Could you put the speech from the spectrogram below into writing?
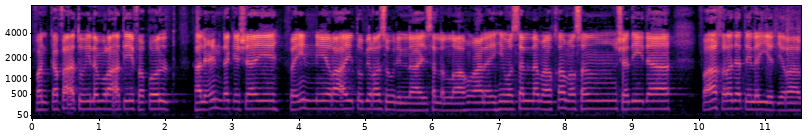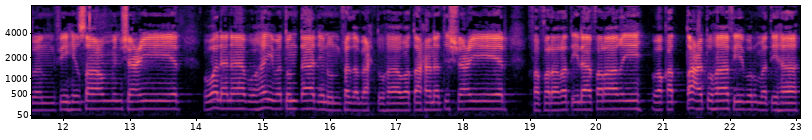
فانكفأت إلى امرأتي فقلت هل عندك شيء؟ فإني رأيت برسول الله صلى الله عليه وسلم خمصا شديدا فأخرجت إلي جرابا فيه صاع من شعير ولنا بهيمة داجن فذبحتها وطحنت الشعير ففرغت إلى فراغي وقطعتها في برمتها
